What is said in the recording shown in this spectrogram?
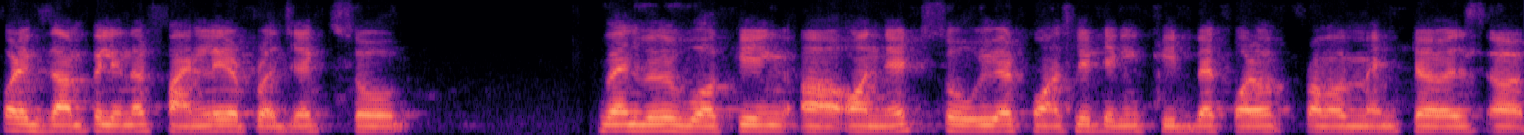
for example, in our final year project. So, when we were working uh, on it so we were constantly taking feedback for, from our mentors uh,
